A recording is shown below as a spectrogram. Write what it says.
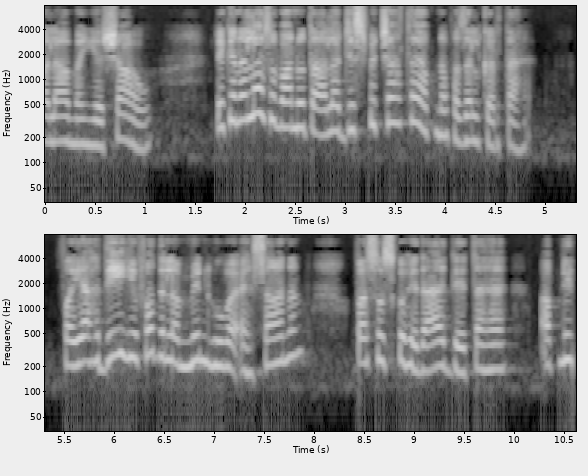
اللہ یشا لیکن اللہ سبحان تعالیٰ جس پہ چاہتا ہے اپنا فضل کرتا ہے فیاح دی ہی فد لمن ہوا احسان بس اس کو ہدایت دیتا ہے اپنی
